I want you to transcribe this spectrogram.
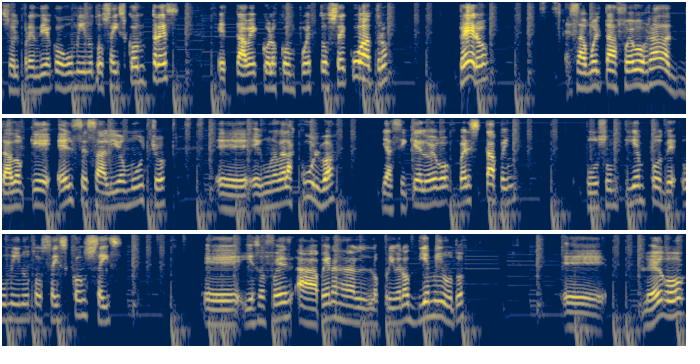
sorprendió con un minuto 6 con 3, esta vez con los compuestos C4, pero esa vuelta fue borrada dado que él se salió mucho eh, en una de las curvas y así que luego Verstappen puso un tiempo de 1 minuto 6 con 6 eh, y eso fue apenas a los primeros 10 minutos. Eh, luego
